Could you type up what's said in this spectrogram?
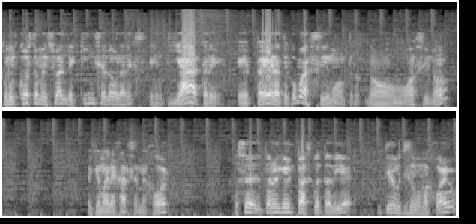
Con un costo mensual de 15 dólares. El diatre. Espérate, ¿cómo así, monstruo? No, así no. Hay que manejarse mejor. O sea, pero el Game Pass cuesta 10. y Tiene muchísimo más juegos.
